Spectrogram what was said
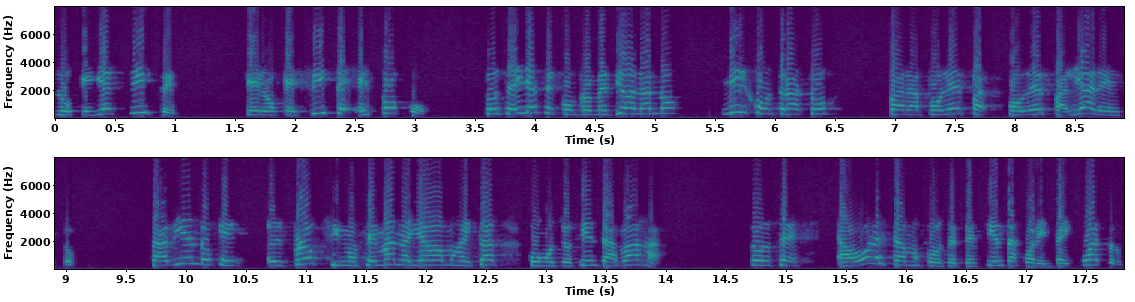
lo que ya existe, que lo que existe es poco. Entonces ella se comprometió a darnos mil contratos para poder, poder paliar esto, sabiendo que el próximo semana ya vamos a estar con 800 bajas. Entonces, ahora estamos con 744.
